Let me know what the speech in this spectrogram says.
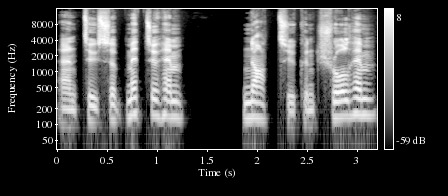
and to submit to him, not to control him.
